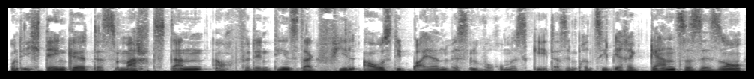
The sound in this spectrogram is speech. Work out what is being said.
und ich denke, das macht dann auch für den Dienstag viel aus. Die Bayern wissen, worum es geht. Dass im Prinzip ihre ganze Saison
